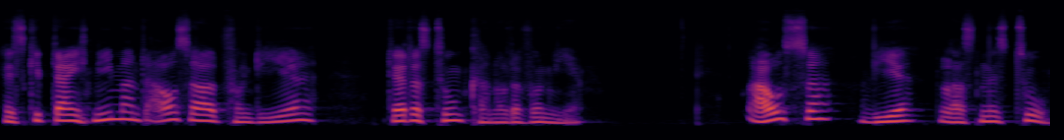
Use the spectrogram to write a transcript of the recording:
Es gibt eigentlich niemand außerhalb von dir, der das tun kann oder von mir. Außer wir lassen es zu.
